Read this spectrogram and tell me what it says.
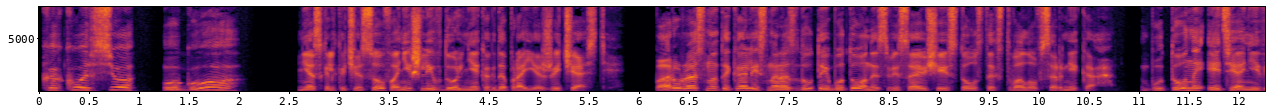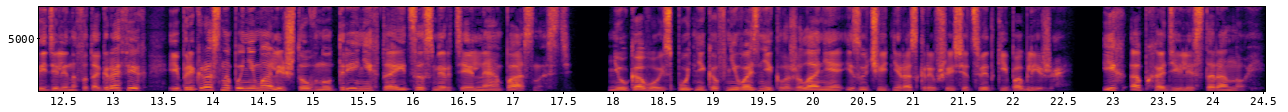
«Какой все! Ого!» Несколько часов они шли вдоль некогда проезжей части. Пару раз натыкались на раздутые бутоны, свисающие с толстых стволов сорняка. Бутоны эти они видели на фотографиях и прекрасно понимали, что внутри них таится смертельная опасность. Ни у кого из спутников не возникло желания изучить нераскрывшиеся цветки поближе. Их обходили стороной.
